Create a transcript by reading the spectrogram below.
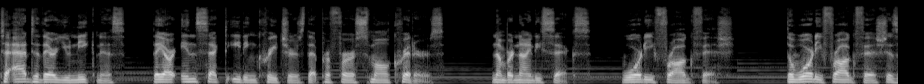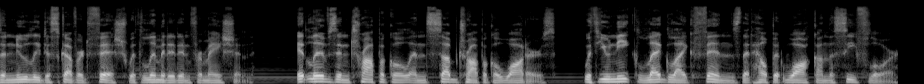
To add to their uniqueness, they are insect-eating creatures that prefer small critters. Number 96. Warty frogfish. The warty frogfish is a newly discovered fish with limited information. It lives in tropical and subtropical waters, with unique leg-like fins that help it walk on the seafloor.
